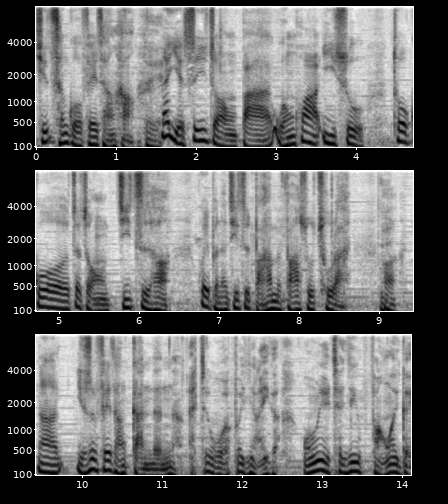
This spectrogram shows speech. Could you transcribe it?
其实成果非常好。对，那也是一种把文化艺术透过这种机制哈，绘本的机制把它们发出出来。哦，那也是非常感人的。哎，这我分享一个，我们也曾经访问一个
